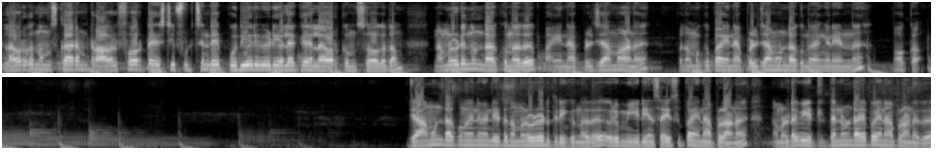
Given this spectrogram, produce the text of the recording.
എല്ലാവർക്കും നമസ്കാരം. ട്രാവൽ ഫോർ ടേസ്റ്റി ഫുഡ്സിന്റെ പുതിയൊരു വീഡിയോയിലേക്ക് എല്ലാവർക്കും സ്വാഗതം. നമ്മളിവിടെ നിന്ന് ഉണ്ടാക്കുന്നത് പൈനാപ്പിൾ ജാമാണ് അപ്പോൾ നമുക്ക് പൈനാപ്പിൾ ജാം ഉണ്ടാക്കുന്നത് എങ്ങനെയെന്ന് നോക്കാം. ജാം ഉണ്ടാക്കുന്നതിന് വേണ്ടിയിട്ട് നമ്മളിവിടെ എടുത്തിരിക്കുന്നത് ഒരു മീഡിയം സൈസ് പൈനാപ്പിളാണ് നമ്മളുടെ വീട്ടിൽ തന്നെ ഉണ്ടായ പൈനാപ്പിളാണിത്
